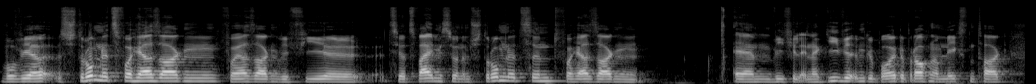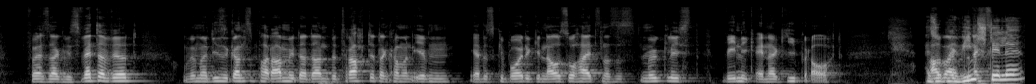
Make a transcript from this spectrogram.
wo wir das Stromnetz vorhersagen, vorhersagen, wie viel CO2-Emissionen im Stromnetz sind, vorhersagen, ähm, wie viel Energie wir im Gebäude brauchen am nächsten Tag, vorhersagen, wie das Wetter wird und wenn man diese ganzen Parameter dann betrachtet, dann kann man eben ja, das Gebäude genauso heizen, dass es möglichst wenig Energie braucht. Also Aber bei Windstille,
